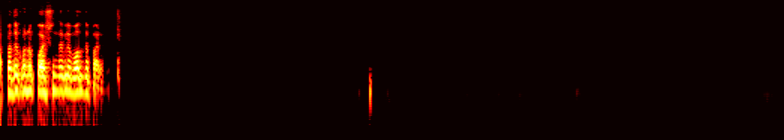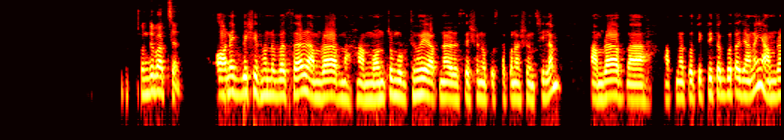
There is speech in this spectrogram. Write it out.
আপনাদের কোনো কোয়েশ্চেন থাকলে বলতে পারেন। শুনতে পাচ্ছেন? অনেক বেশি ধন্যবাদ, স্যার। আমরা মন্ত্রমুগ্ধ হয়ে আপনার সেশন উপস্থাপনা শুনছিলাম। আমরা আপনার প্রতি কৃতজ্ঞতা জানাই। আমরা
